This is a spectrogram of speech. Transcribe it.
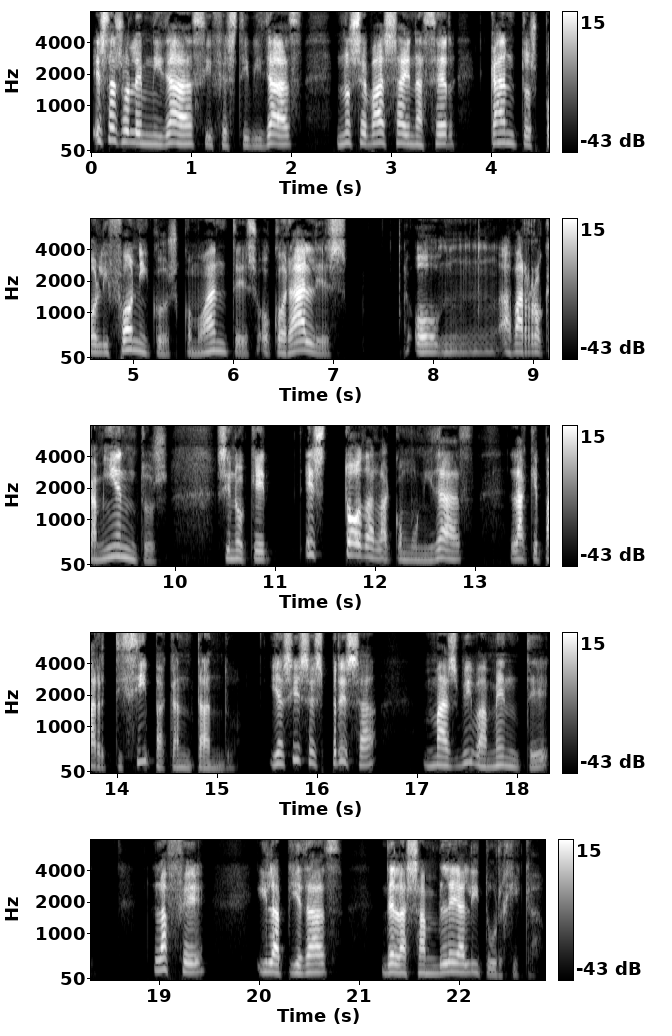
Esta solemnidad y festividad no se basa en hacer cantos polifónicos como antes o corales o mm, abarrocamientos, sino que es toda la comunidad la que participa cantando. Y así se expresa más vivamente la fe y la piedad de la asamblea litúrgica.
